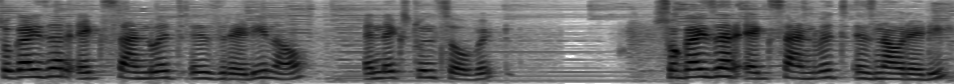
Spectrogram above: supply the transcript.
So guys our egg sandwich is ready now and next we'll serve it. So guys our egg sandwich is now ready.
